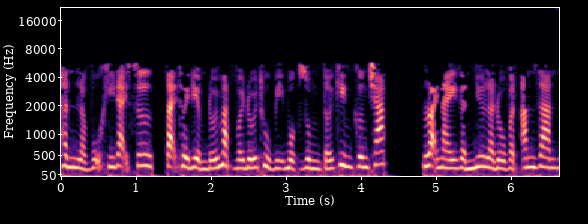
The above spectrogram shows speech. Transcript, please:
Thân là vũ khí đại sư, tại thời điểm đối mặt với đối thủ bị buộc dùng tới kim cương chát. Loại này gần như là đồ vật ăn gian.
